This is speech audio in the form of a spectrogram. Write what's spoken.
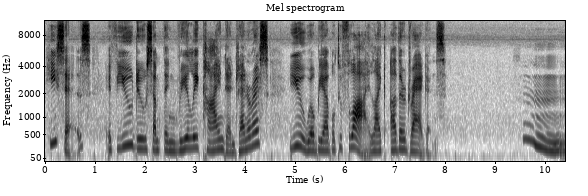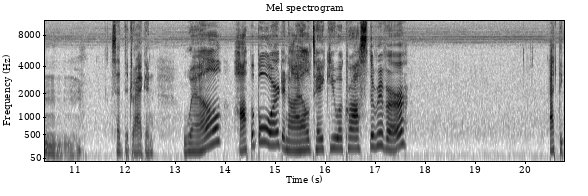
He says if you do something really kind and generous, you will be able to fly like other dragons. Hmm, said the dragon. Well, hop aboard and I'll take you across the river. At the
